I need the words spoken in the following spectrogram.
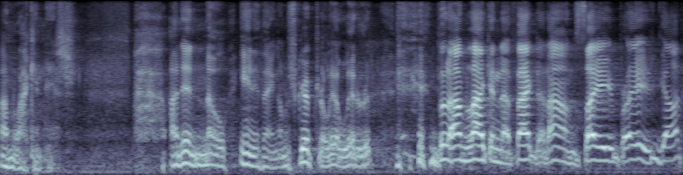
I'm liking this. I didn't know anything. I'm scripturally illiterate, but I'm liking the fact that I'm saved. Praise God.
